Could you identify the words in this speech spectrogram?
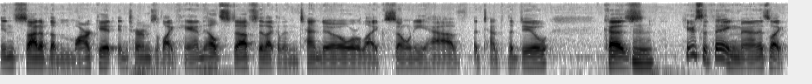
inside of the market in terms of like handheld stuff, say like a Nintendo or like Sony have attempted to do. Because mm-hmm. here's the thing, man, it's like,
